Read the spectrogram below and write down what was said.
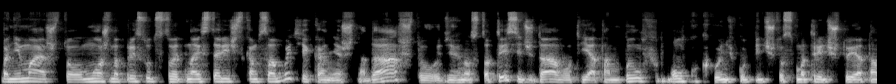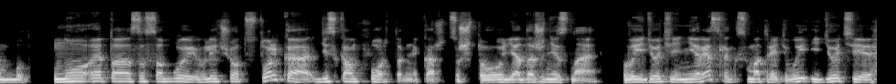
понимая, что можно присутствовать на историческом событии, конечно, да, что 90 тысяч, да, вот я там был, футболку какую-нибудь купить, что смотреть, что я там был. Но это за собой влечет столько дискомфорта, мне кажется, что я даже не знаю вы идете не рестлинг смотреть, вы идете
